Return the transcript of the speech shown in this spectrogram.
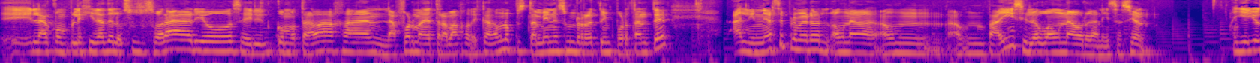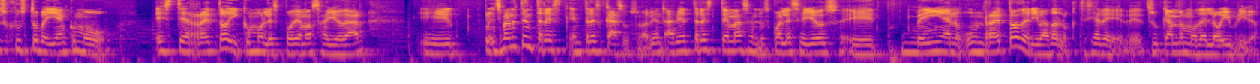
eh, la complejidad de los usos horarios, el cómo trabajan, la forma de trabajo de cada uno, pues también es un reto importante alinearse primero a, a, un, a un país y luego a una organización. Y ellos justo veían como este reto y cómo les podíamos ayudar eh, principalmente en tres, en tres casos. Había, había, tres temas en los cuales ellos eh, veían un reto derivado de lo que te decía de, su cambio modelo híbrido.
